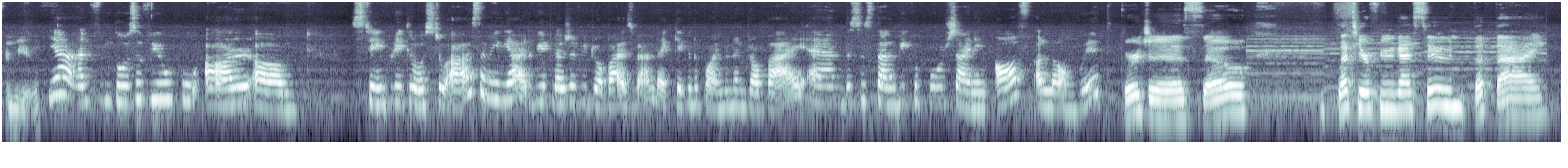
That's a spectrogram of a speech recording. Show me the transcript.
from you. Yeah, and from those of you who are um, staying pretty close to us, I mean, yeah, it'll be a pleasure if you drop by as well. Like, take an appointment and drop by. And this is Tanvi Kapur signing off, along with Gurjas. So let's hear from you guys soon. Bye bye.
